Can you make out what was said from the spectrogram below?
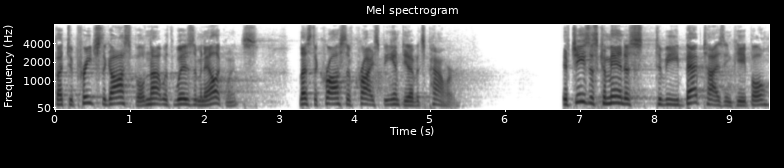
but to preach the gospel, not with wisdom and eloquence, lest the cross of Christ be emptied of its power. If Jesus commanded us to be baptizing people,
